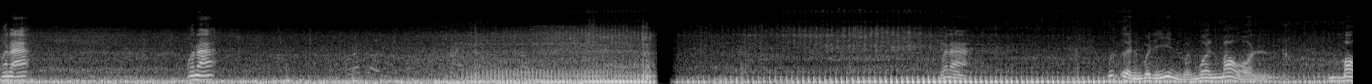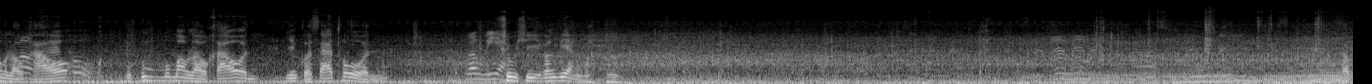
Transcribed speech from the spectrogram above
มานะมานะมานะเมื่อเอินบ่ได้ยินเหมือนมวนเมาอั่นเมาเหล้าขาวเมาเหล้าขาวอั่นยังกดสาโทนเรื่องนี้อะชูชีบางเบี่ยงมาครับ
